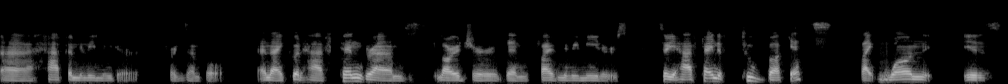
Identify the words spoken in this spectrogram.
uh, half a millimeter, for example, and I could have 10 grams larger than five millimeters. So you have kind of two buckets, like mm-hmm. one is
